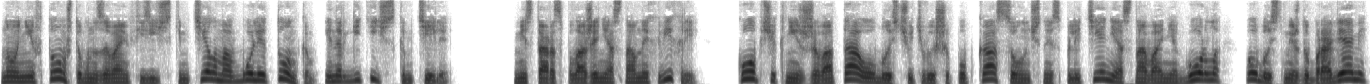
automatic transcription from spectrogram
но не в том, что мы называем физическим телом, а в более тонком, энергетическом теле. Места расположения основных вихрей – копчик, низ живота, область чуть выше пупка, солнечное сплетение, основание горла, область между бровями,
